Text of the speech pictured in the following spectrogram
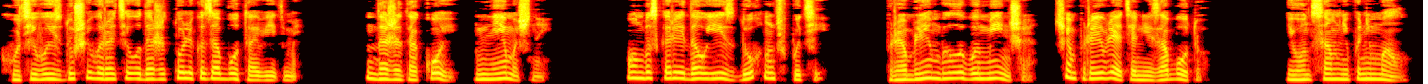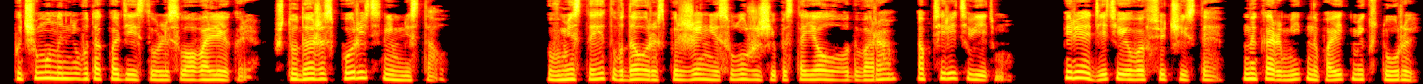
Хоть его из души воротила даже только забота о ведьме. Даже такой, немощной. Он бы скорее дал ей сдохнуть в пути. Проблем было бы меньше, чем проявлять о ней заботу. И он сам не понимал, почему на него так подействовали слова лекаря, что даже спорить с ним не стал. Вместо этого дал распоряжение служащей постоялого двора обтереть ведьму, переодеть ее во все чистое, накормить, напоить микстурой,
